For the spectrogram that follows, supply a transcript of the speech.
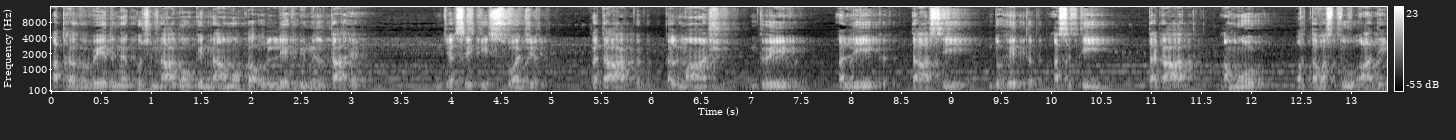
अथर्ववेद में कुछ नागों के नामों का उल्लेख भी मिलता है, जैसे कि स्वज, प्रदाक, कलमाश, ग्रीव, अलीक, दासी, दुहित, अस्ति, तगात अमोक और तवस्तु आदि।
